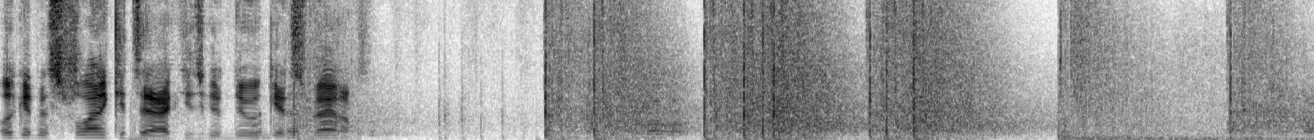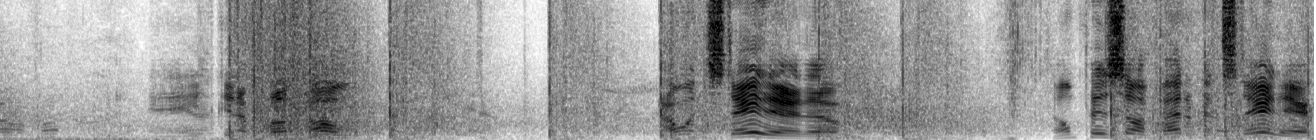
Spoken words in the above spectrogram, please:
Look at this flank attack he's going to do against Venom. And he's going. Oh! I wouldn't stay there, though. Don't piss off Venom and stay there.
